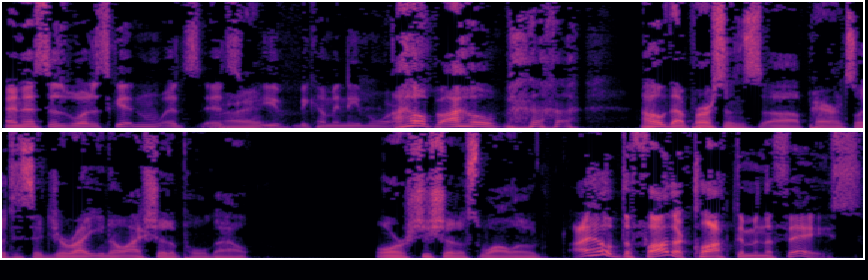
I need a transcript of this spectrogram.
And this is what it's getting. It's it's Right. becoming even worse. I hope. I hope. I hope that person's uh, parents looked and said, "You're right. You know, I should have pulled out, or she should have swallowed." I hope the father clocked him in the face.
